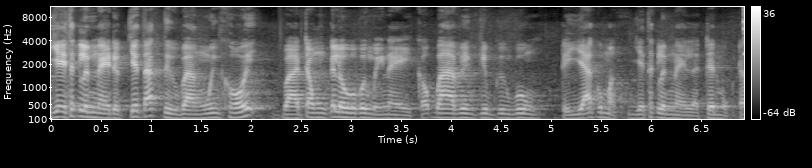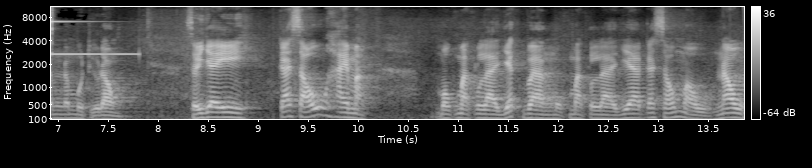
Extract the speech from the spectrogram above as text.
dây thắt lưng này được chế tác từ vàng nguyên khối và trong cái logo vương miện này có 3 viên kim cương vuông. Trị giá của mặt dây thắt lưng này là trên 150 triệu đồng. Sợi dây cá sấu hai mặt, một mặt là dắt vàng, một mặt là da cá sấu màu nâu.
